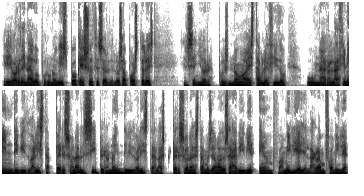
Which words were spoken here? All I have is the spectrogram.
eh, ordenado por un obispo, que es sucesor de los apóstoles. El Señor, pues no ha establecido una relación individualista, personal sí, pero no individualista. Las personas estamos llamados a vivir en familia y en la gran familia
